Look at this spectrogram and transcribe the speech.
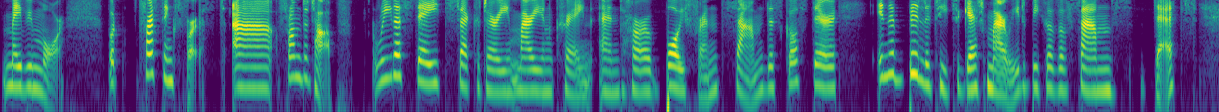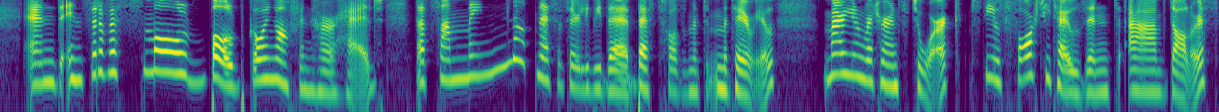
maybe more. But first things first. Uh, from the top, real estate secretary Marion Crane and her boyfriend Sam discussed their inability to get married because of Sam's debts. And instead of a small bulb going off in her head that Sam may not necessarily be the best husband material, Marion returns to work, steals 40,000 um, dollars,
